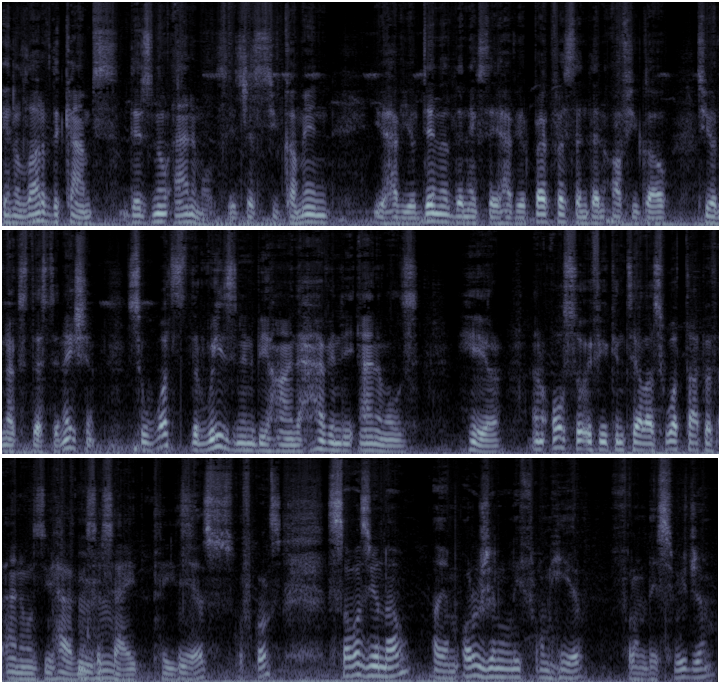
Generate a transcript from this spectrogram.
in a lot of the camps there's no animals. It's just you come in, you have your dinner, the next day you have your breakfast, and then off you go to your next destination. So what's the reasoning behind having the animals here? And also, if you can tell us what type of animals you have, mister Said, please. Yes, of course. So as you know, I am originally from here, from this region,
